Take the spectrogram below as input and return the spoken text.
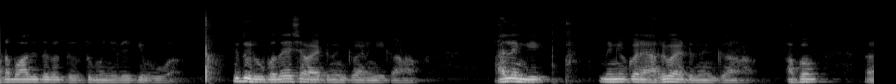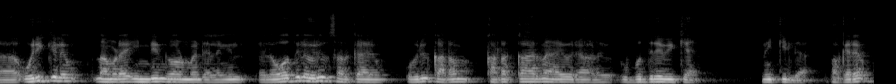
കടബാധ്യതകൾ തീർത്ത് മുന്നിലേക്ക് പോവുക. ഇതൊരു ഉപദേശമായിട്ട് നിങ്ങൾക്ക് വേണമെങ്കിൽ കാണാം. അല്ലെങ്കിൽ നിങ്ങൾക്കൊരു അറിവായിട്ട് നിങ്ങൾക്ക് കാണാം. അപ്പം ഒരിക്കലും നമ്മുടെ ഇന്ത്യൻ ഗവൺമെന്റ് അല്ലെങ്കിൽ ലോകത്തിലെ ഒരു സർക്കാരും ഒരു കടം കടക്കാരനായ ഒരാളെ ഉപദ്രവിക്കാൻ നിൽക്കില്ല. പകരം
